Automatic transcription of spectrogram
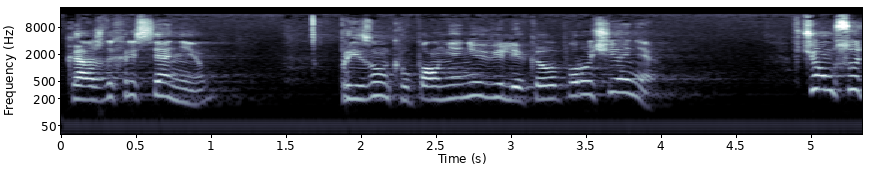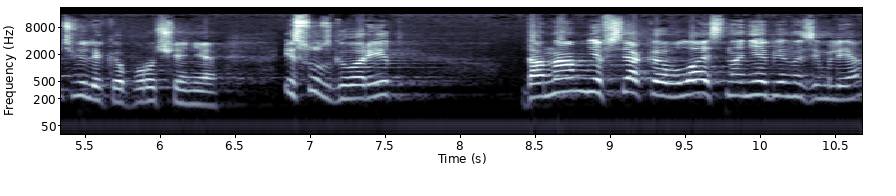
Каждый христианин призван к выполнению великого поручения. В чем суть великого поручения? Иисус говорит, Дана мне всякая власть на небе и на земле.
